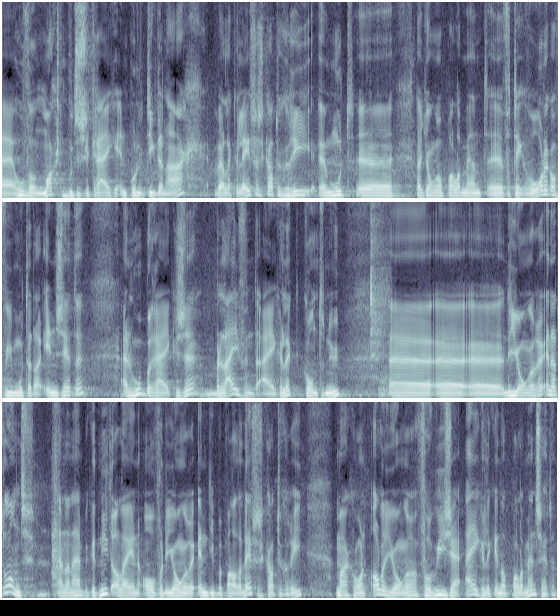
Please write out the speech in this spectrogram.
Uh, hoeveel macht moeten ze krijgen in politiek Den Haag? Welke leeftijdscategorie uh, moet uh, dat jongerenparlement vertegenwoordigen? Of wie moet er daarin zitten? En hoe bereiken ze, blijvend eigenlijk, continu, de jongeren in het land? En dan heb ik het niet alleen over de jongeren in die bepaalde leeftijdscategorie, maar gewoon alle jongeren voor wie zij eigenlijk in dat parlement zitten.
